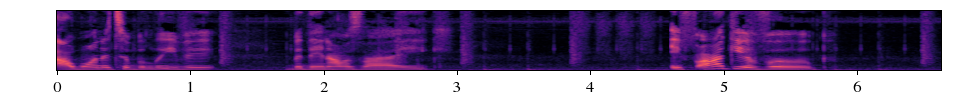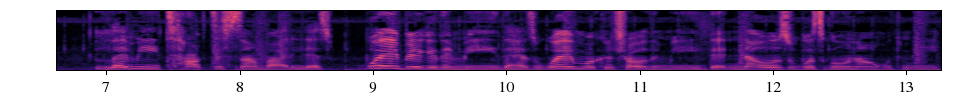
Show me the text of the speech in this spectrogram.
I wanted to believe it, but then I was like, if I give up, let me talk to somebody that's way bigger than me, that has way more control than me, that knows what's going on with me.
